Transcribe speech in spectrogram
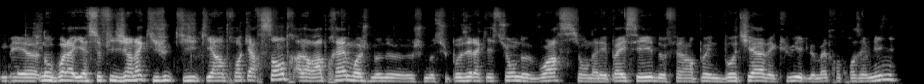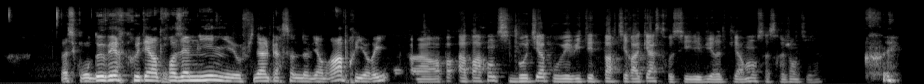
Mais euh, donc voilà, il y a ce Fidjien là qui joue, qui, qui a un trois quarts centre. Alors après, moi, je me, je me suis posé la question de voir si on n'allait pas essayer de faire un peu une botia avec lui et de le mettre en troisième ligne. Parce qu'on devait recruter un troisième ligne et au final, personne ne viendra, a priori. Alors, ah, par contre, si Botia pouvait éviter de partir à Castres s'il est viré de Clermont, ça serait gentil. hein.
